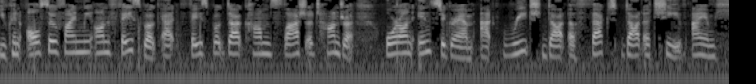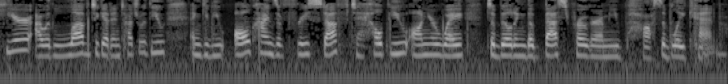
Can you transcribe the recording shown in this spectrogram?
You can also find me on Facebook at facebook.com slash Atteindre or on Instagram at reach.effect.achieve. I am here. I would love to get in touch with you and give you all kinds of free stuff to help you on your way to building the best program you possibly can.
